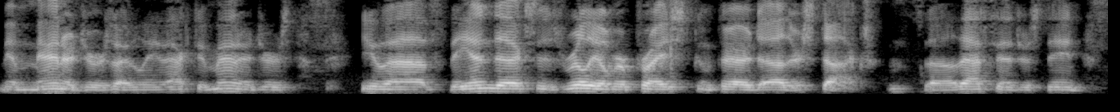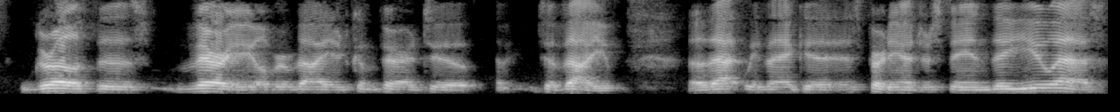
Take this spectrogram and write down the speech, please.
you know, managers, I believe, active managers. You have the index is really overpriced compared to other stocks. So that's interesting. Growth is very overvalued compared to, to value. Uh, that we think is pretty interesting. The U.S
